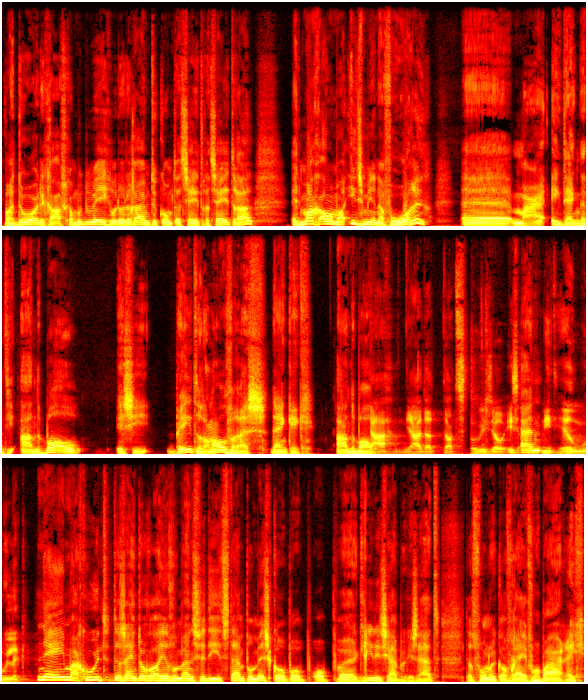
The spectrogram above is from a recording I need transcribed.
Waardoor de graafschap moet bewegen, waardoor de ruimte komt, et cetera, et cetera. Het mag allemaal iets meer naar voren. Eh, maar ik denk dat hij aan de bal is hij beter dan Alvarez, denk ik. Aan de bal. Ja, ja dat, dat sowieso is En- ook niet heel moeilijk. Nee, maar goed, er zijn toch wel heel veel mensen die het stempel miskoop op, op Grealish hebben gezet. Dat vond ik al vrij voorbarig.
